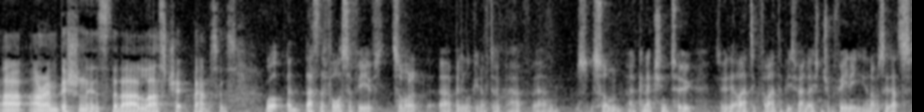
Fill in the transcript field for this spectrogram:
our, our ambition is that our last check bounces. Well, and that's the philosophy of someone I've uh, been lucky enough to have um, s- some uh, connection to through the Atlantic Philanthropies Foundation, Chuck Feeney, and obviously that's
